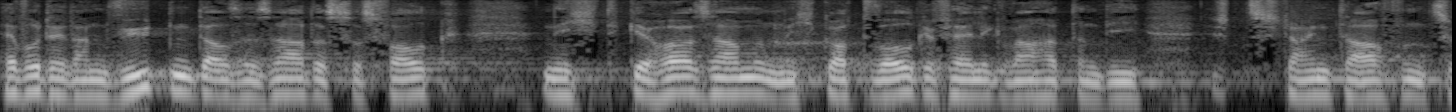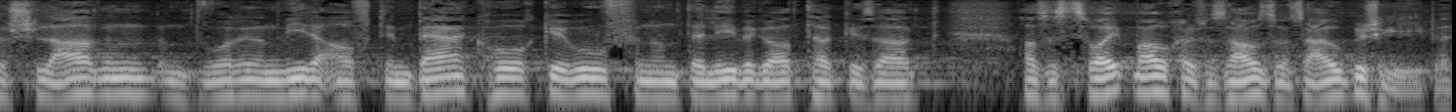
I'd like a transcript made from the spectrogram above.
Er wurde dann wütend, als er sah, dass das Volk nicht gehorsam und nicht Gott wohlgefällig war, hat dann die Steintafeln zerschlagen und wurde dann wieder auf den Berg hochgerufen. Und der liebe Gott hat gesagt, also das zweite Mal hast du es auch so sauber geschrieben.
